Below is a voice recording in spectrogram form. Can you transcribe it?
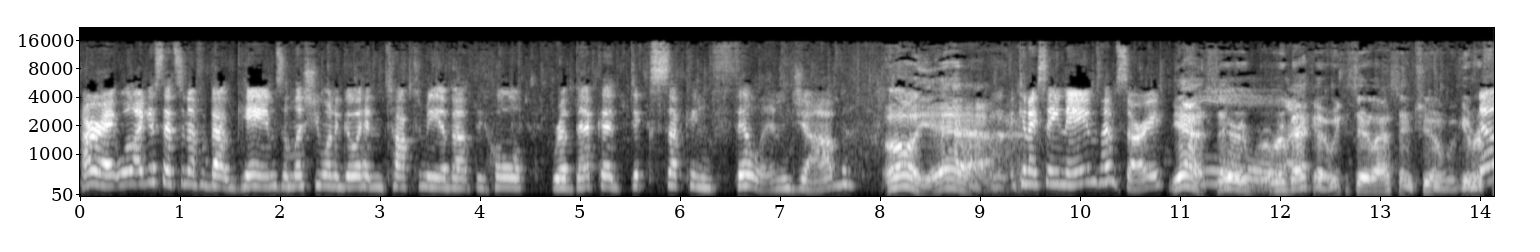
All right, well, I guess that's enough about games, unless you want to go ahead and talk to me about the whole Rebecca dick sucking fill in job. Oh yeah, Can I say names? I'm sorry. yeah. Say Re- Rebecca. We can say her last name too. We'll give her No, a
